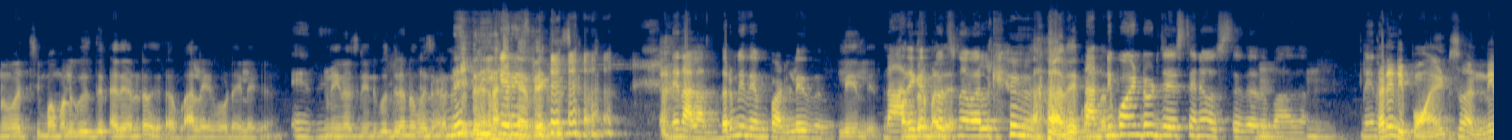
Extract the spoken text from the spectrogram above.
నువ్వు వచ్చి మమ్మల్ని గుద్దు అదే అంటారు కదా బాలయ్య డైలాగ్? నేను వచ్చి నిన్ను గుద్దురా నువ్వు వచ్చి. నేను వాళ్ళందరి మీద ఏం పడలేదు. లేదు లేదు. నా దగ్గరికి వచ్చిన వాళ్ళకి అదే అన్ని పాయింట్ అవుట్ చేస్తేనే వస్తుంది అది. నేను కానీ నీ పాయింట్స్ అన్ని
